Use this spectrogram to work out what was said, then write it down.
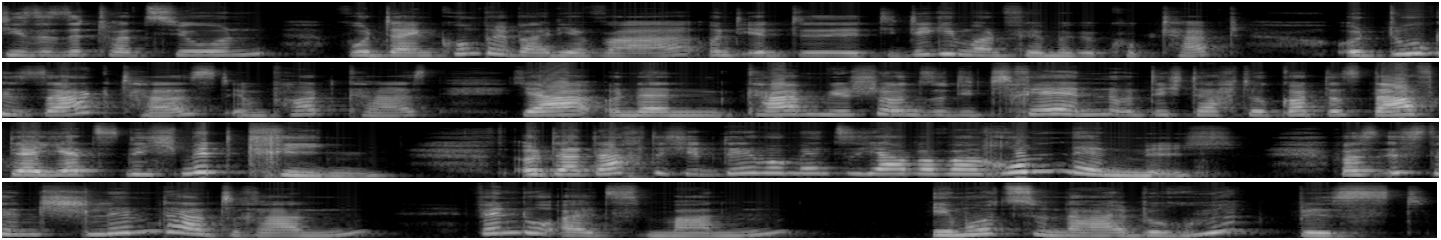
Diese Situation, wo dein Kumpel bei dir war und ihr die, die Digimon-Filme geguckt habt und du gesagt hast im Podcast, ja, und dann kamen mir schon so die Tränen und ich dachte, oh Gott, das darf der jetzt nicht mitkriegen. Und da dachte ich in dem Moment so, ja, aber warum denn nicht? Was ist denn schlimm daran, wenn du als Mann emotional berührt bist?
